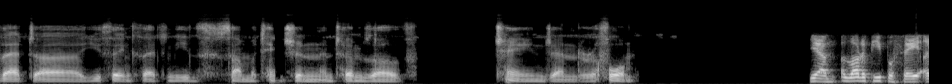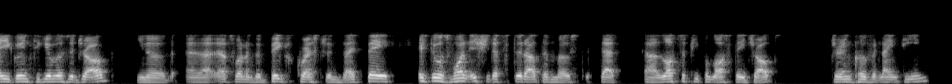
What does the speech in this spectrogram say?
that uh, you think that needs some attention in terms of change and reform? Yeah, a lot of people say, "Are you going to give us a job?" You know, and that's one of the big questions. I'd say if there was one issue that stood out the most, it's that uh, lots of people lost their jobs during COVID nineteen.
